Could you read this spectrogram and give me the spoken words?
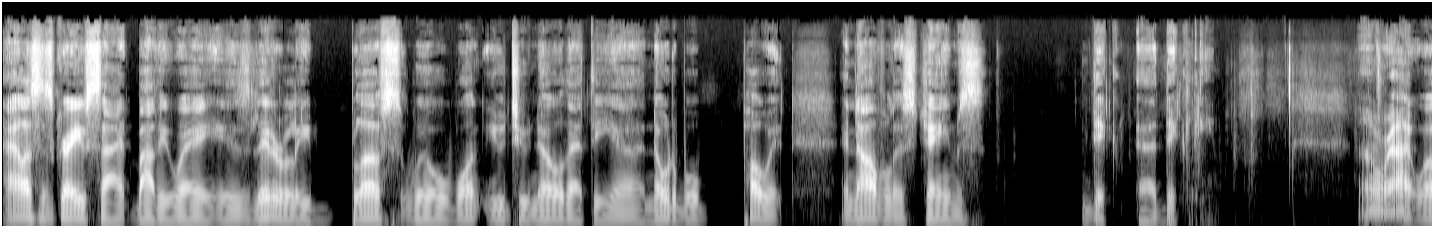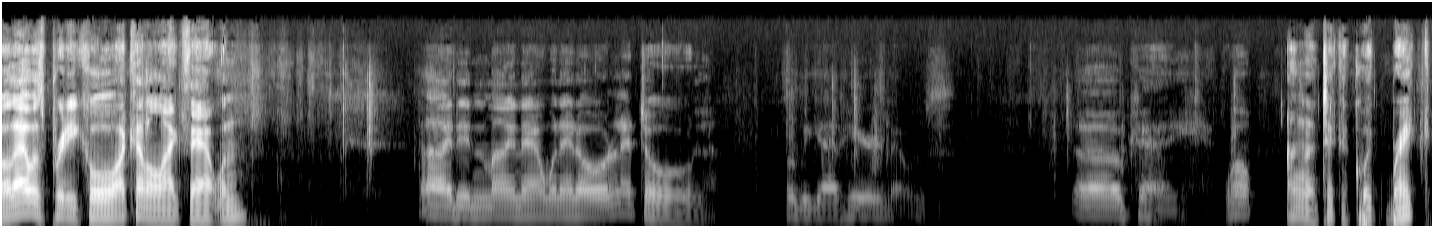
Alice's gravesite by the way is literally bluffs will want you to know that the uh, notable poet and novelist james Dick uh, Dickley. All right, well that was pretty cool. I kind of like that one. I didn't mind that one at all. At all. What we got here? That was okay. Well, I'm gonna take a quick break.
